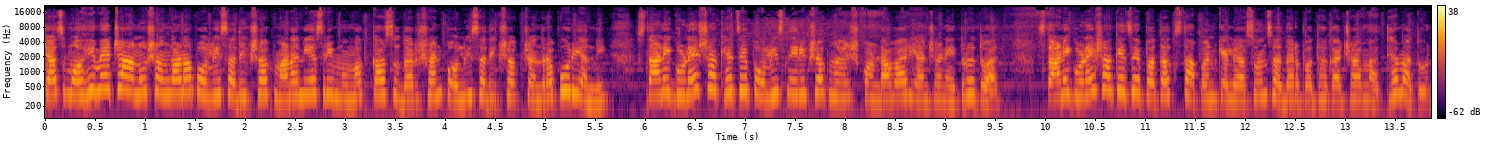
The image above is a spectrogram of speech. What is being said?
त्याच मोहिमेच्या अनुषंगानं पोलीस अधीक्षक माननीय श्री मुमक्का सुदर्शन पोलीस अधीक्षक चंद्रपूर यांनी स्थानिक गुन्हे शाखेचे पोलीस निरीक्षक महेश कोंडावार यांच्या नेतृत्वात स्थानिक गुन्हे शाखेचे पथक स्थापन केले असून सदर पथकाच्या माध्यमातून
